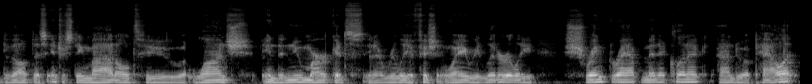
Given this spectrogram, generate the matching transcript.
developed this interesting model to launch into new markets in a really efficient way. We literally shrink wrap MinuteClinic onto a pallet.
